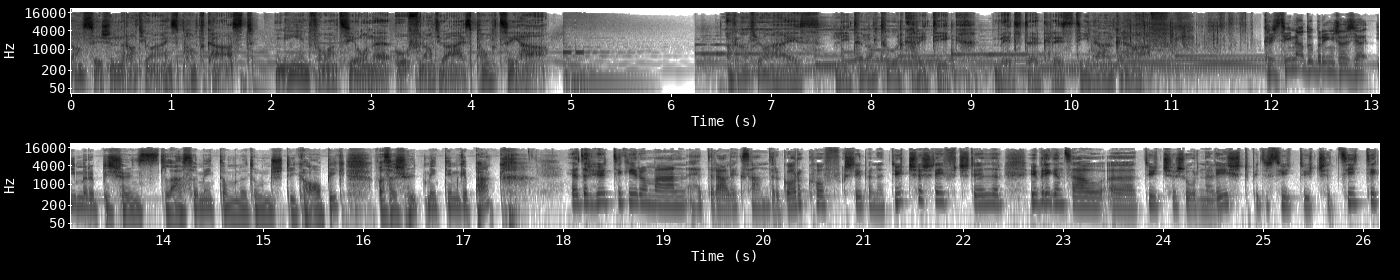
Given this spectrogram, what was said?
Das ist ein Radio 1 Podcast. Mehr Informationen auf radio1.ch. Radio 1 Literaturkritik mit der Christina Graf. Christina, du bringst uns ja immer etwas Schönes zu lesen mit am Donnerstagabend. Was hast du heute mit dem Gepäck? Ja, der heutige Roman hat der Alexander Gorkow geschrieben, ein deutscher Schriftsteller, übrigens auch ein deutscher Journalist bei der Süddeutschen Zeitung.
